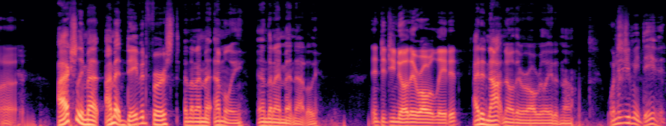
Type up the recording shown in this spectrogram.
uh, I actually met I met David first, and then I met Emily, and then I met Natalie. and did you know they were all related? I did not know they were all related. Now, When did you meet David?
